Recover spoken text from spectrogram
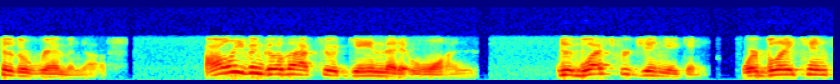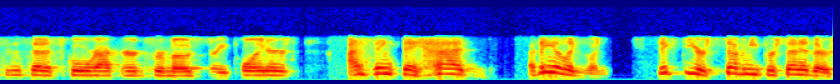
to the rim enough. I'll even go back to a game that it won, the West Virginia game, where Blake Hinson set a school record for most three pointers. I think they had, I think it was like 60 or 70 percent of their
